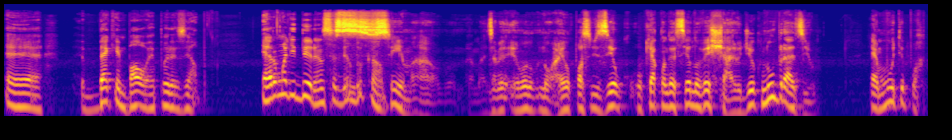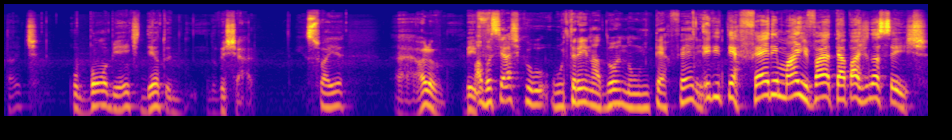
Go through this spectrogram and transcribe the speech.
é, Beckenbauer, por exemplo, era uma liderança dentro do campo. Sim, mas, eu, não, eu não posso dizer o, o que acontecia no vestiário. Eu digo que no Brasil é muito importante o bom ambiente dentro do vestiário. Isso aí, é, olha, o Bife, Mas você acha que o, o treinador não interfere? ele interfere, mas vai até a página 6.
